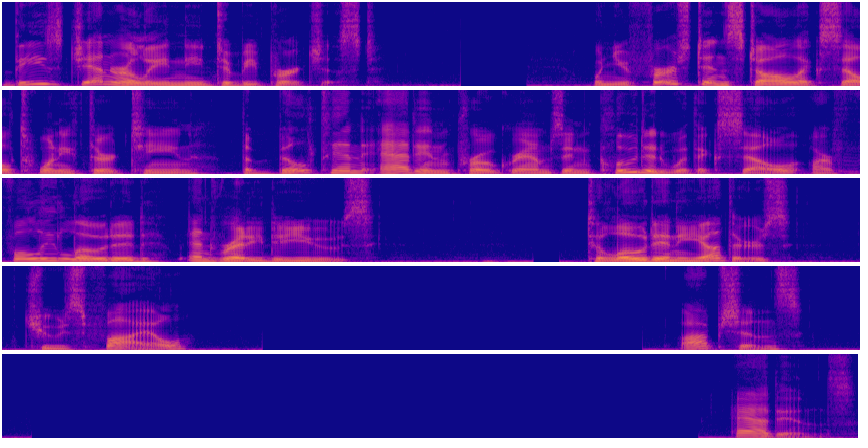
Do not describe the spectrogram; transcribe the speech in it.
These generally need to be purchased. When you first install Excel 2013, the built-in add-in programs included with Excel are fully loaded and ready to use. To load any others, choose File, Options, Add-ins.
